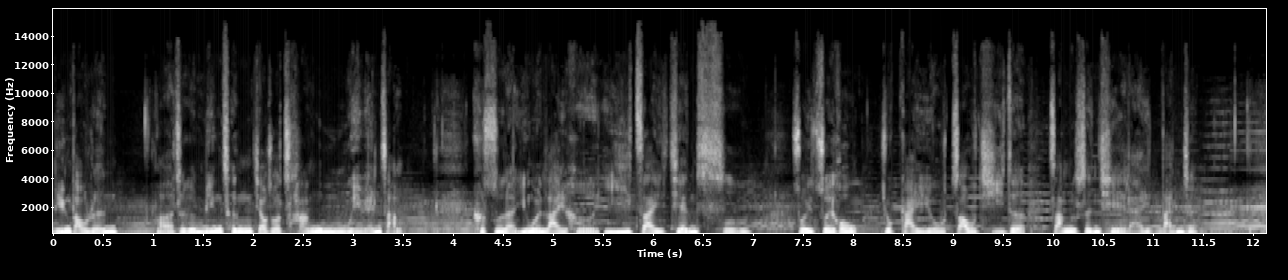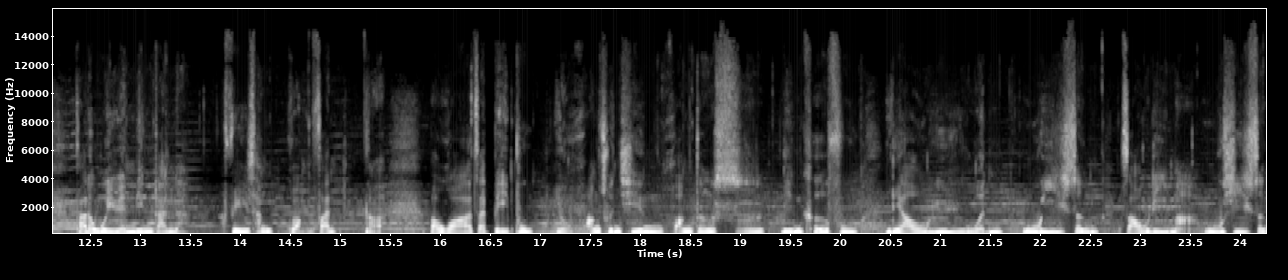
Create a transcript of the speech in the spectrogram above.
领导人啊，这个名称叫做常务委员长。可是呢，因为赖和一再坚持，所以最后就改由召集的张深切来担任。他的委员名单呢，非常广泛啊，包括在北部有黄纯清、黄德石、林克夫、廖玉文、吴义生、赵立马、吴希胜、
